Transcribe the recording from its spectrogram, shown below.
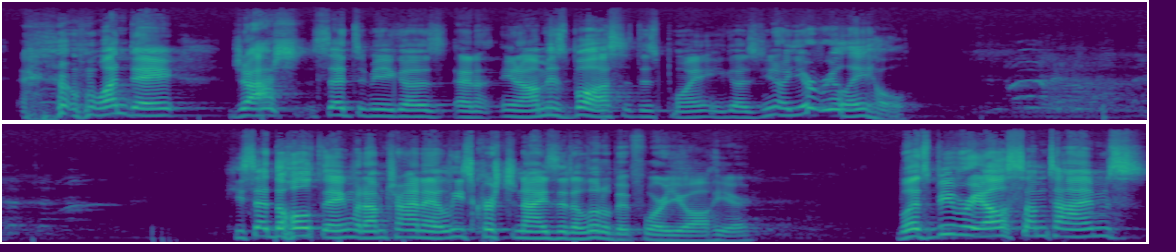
One day, Josh said to me, he goes, and you know, I'm his boss at this point. He goes, "You know, you're a real a-hole." he said the whole thing, but I'm trying to at least Christianize it a little bit for you all here. But let's be real. Sometimes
